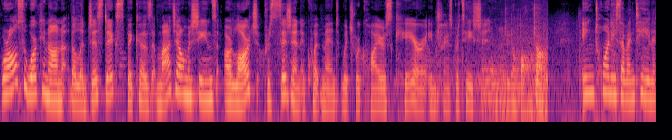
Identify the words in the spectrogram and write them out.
We're also working on the logistics because mahjong machines are large precision equipment which requires care in transportation. In 2017,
